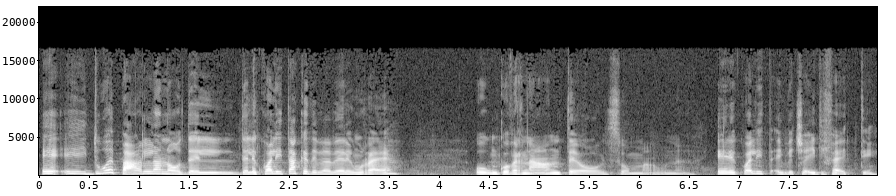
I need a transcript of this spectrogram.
E, e, i due parlano del, delle qualità che deve avere un re o un governante o insomma un, e le qualità, invece i difetti.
